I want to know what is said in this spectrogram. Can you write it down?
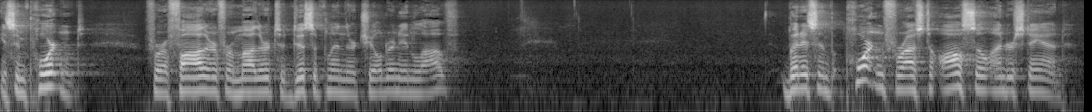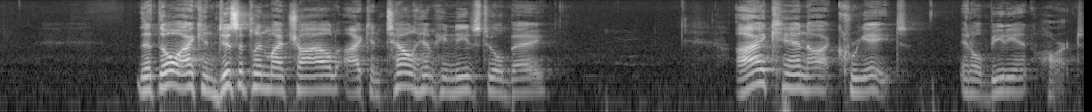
It's important for a father for a mother to discipline their children in love. But it's important for us to also understand that though I can discipline my child, I can tell him he needs to obey, I cannot create an obedient heart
